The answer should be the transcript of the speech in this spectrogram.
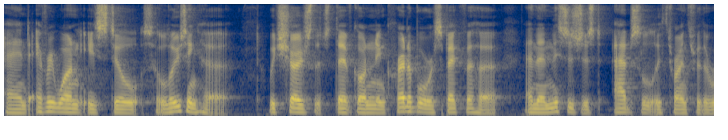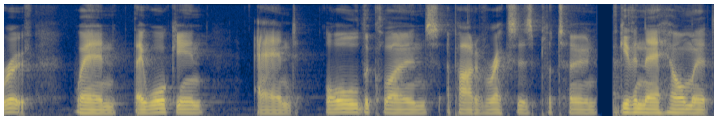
and everyone is still saluting her, which shows that they've got an incredible respect for her. And then this is just absolutely thrown through the roof when they walk in and all the clones, a part of Rex's platoon, have given their helmet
